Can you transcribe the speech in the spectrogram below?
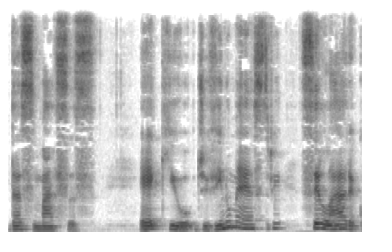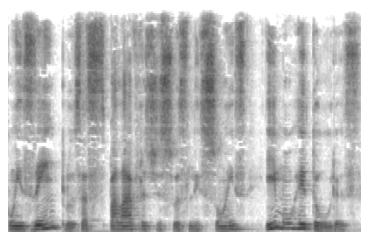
das massas. É que o Divino Mestre selara com exemplos as palavras de suas lições e morredouras.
